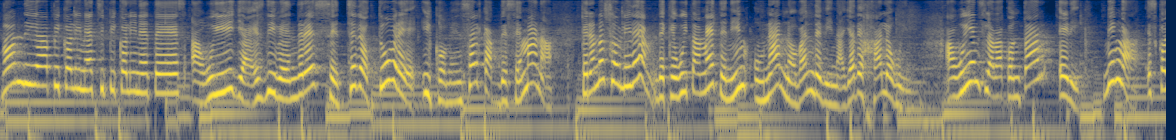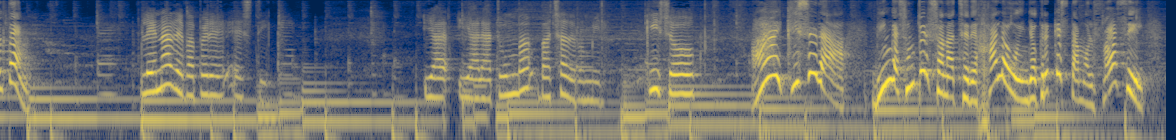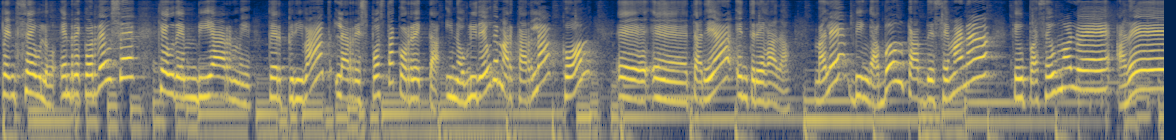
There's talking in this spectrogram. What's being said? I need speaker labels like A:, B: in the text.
A: Bon dia, picolinets i picolinetes! Avui ja és divendres 16 d'octubre i comença el cap de setmana. Però no s'oblidem de que avui també tenim una nova endevinalla de Halloween. Avui ens la va contar Eric. Vinga, escoltem.
B: plena de paper estic. I a, I a la tumba vaig a dormir. Qui sóc?
A: Ai, qui serà? Vinga, és un personatge de Halloween. Jo crec que està molt fàcil. Penseu-lo. En recordeu-se que heu d'enviar-me per privat la resposta correcta i no oblideu de marcar-la com eh, eh, tarea entregada. Vale? Vinga, bon cap de setmana, que ho passeu molt bé. Adeu!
